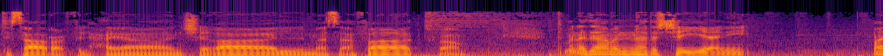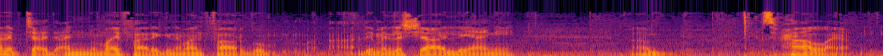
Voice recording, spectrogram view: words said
تسارع في الحياة انشغال مسافات. ف أتمنى دائما أن هذا الشيء يعني ما نبتعد عنه ما يفارقنا ما نفارقه. هذه من الأشياء اللي يعني سبحان الله يعني.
